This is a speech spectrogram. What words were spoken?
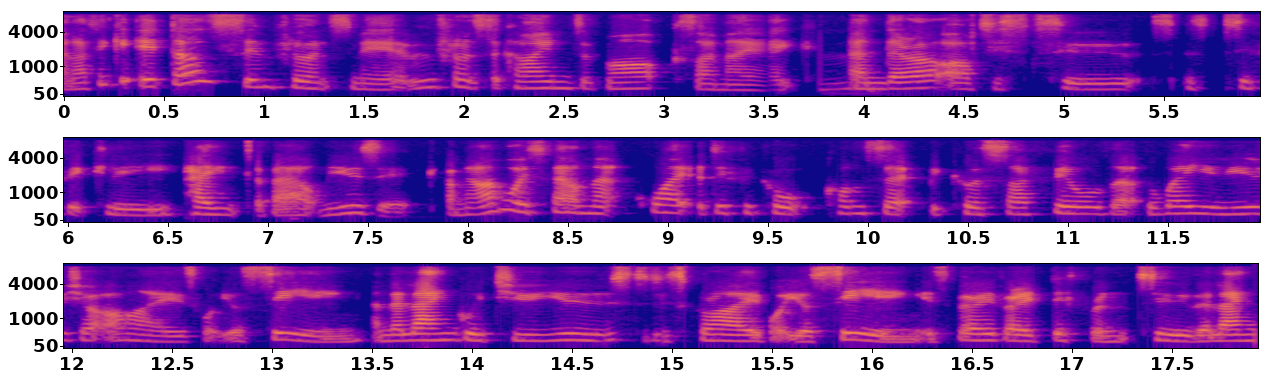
and I think it, it does influence me. It influences the kinds of marks I make. Mm. And there are artists who specifically paint about music. I mean, I've always found that quite a difficult concept because I feel that the way you use your eyes, what you're seeing, and the language you use to describe what you're seeing is very, very different to the language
